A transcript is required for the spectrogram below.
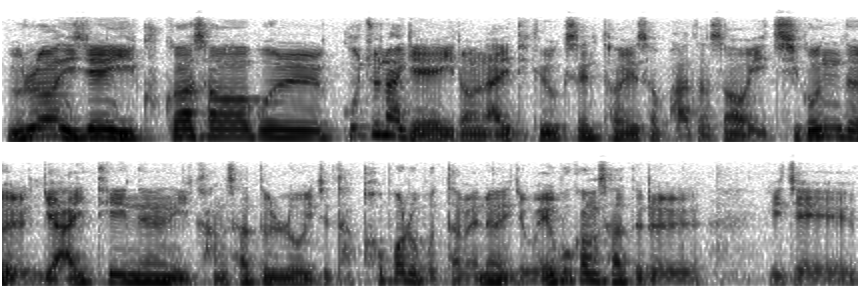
물론 이제 이 국가 사업을 꾸준하게 이런 IT 교육센터에서 받아서 이 직원들, 이 IT에 있는 이 강사들로 이제 다 커버를 못하면은 이제 외부 강사들을 이제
